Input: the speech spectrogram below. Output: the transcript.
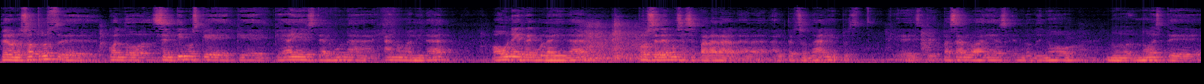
pero nosotros eh, cuando sentimos que, que, que hay este, alguna anormalidad o una irregularidad, procedemos a separar a, a, al personal y pues este, pasarlo a áreas en donde no, no, no este,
